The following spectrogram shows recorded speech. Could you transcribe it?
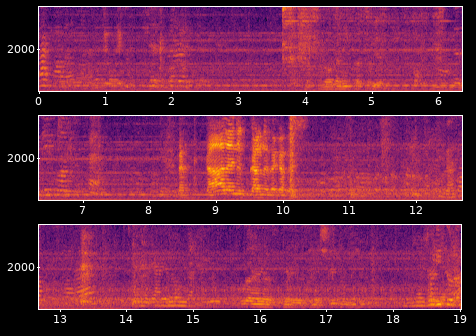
Tak. Τα, τα άλλα είναι που κάνουν 10 πέσει. Politura.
